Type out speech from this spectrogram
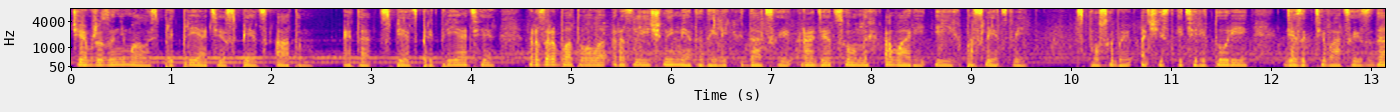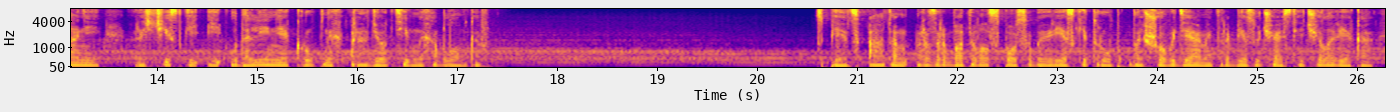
Чем же занималось предприятие «Спецатом»? Это спецпредприятие разрабатывало различные методы ликвидации радиационных аварий и их последствий, способы очистки территории, дезактивации зданий, расчистки и удаления крупных радиоактивных обломков. Спецатом разрабатывал способы резки труб большого диаметра без участия человека –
